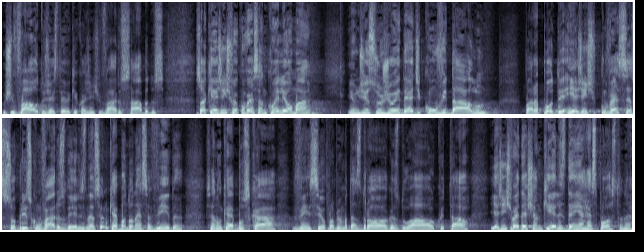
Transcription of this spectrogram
o Givaldo já esteve aqui com a gente vários sábados. Só que a gente foi conversando com ele, Omar, e um dia surgiu a ideia de convidá-lo para poder, e a gente conversa sobre isso com vários deles, né? Você não quer abandonar essa vida, você não quer buscar vencer o problema das drogas, do álcool e tal, e a gente vai deixando que eles deem a resposta, né?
